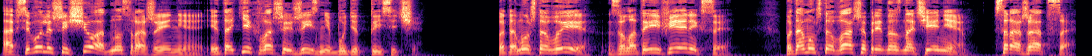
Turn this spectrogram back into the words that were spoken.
а всего лишь еще одно сражение, и таких в вашей жизни будет тысячи. Потому что вы — золотые фениксы, потому что ваше предназначение — сражаться.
